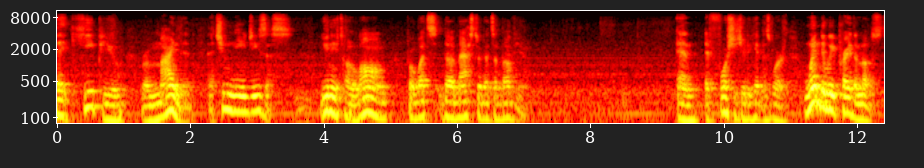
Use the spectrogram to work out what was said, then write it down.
They keep you reminded that you need Jesus. You need to long for what's the master that's above you. And it forces you to get in his word. When do we pray the most?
